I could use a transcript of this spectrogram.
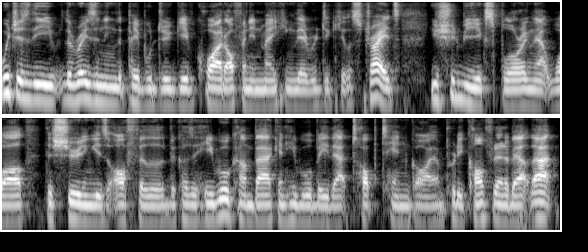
which is the, the reasoning that people do give quite often in making their ridiculous trades, you should be exploring that while the shooting is off for Lillard because he will come back and he will be that top 10 guy. I'm pretty confident about that.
